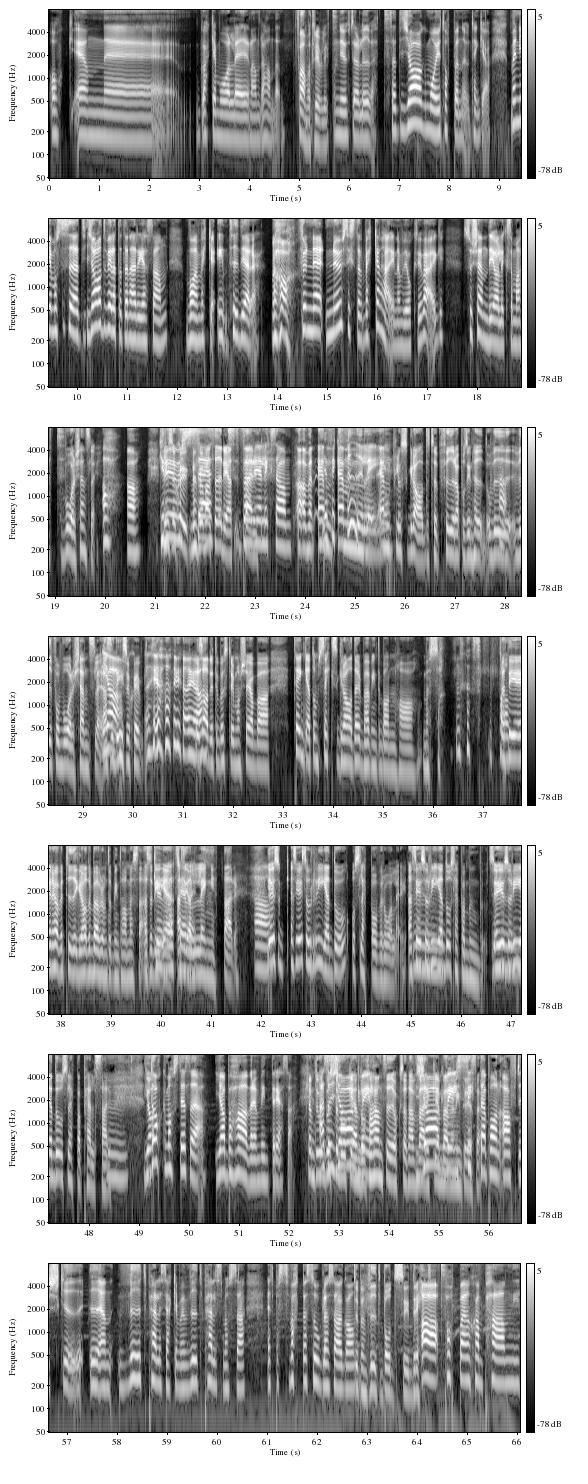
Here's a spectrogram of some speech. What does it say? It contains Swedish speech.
och en eh, guacamole i den andra handen. Fan vad trevligt. och njuter av livet. Så att jag mår ju toppen nu tänker jag. Men jag måste säga att jag hade velat att den här resan var en vecka in, tidigare. Jaha, För när, nu sista veckan här innan vi åkte iväg så kände jag liksom att vårkänslor. ah, Ja. Det är gruset så sjukt. Men får jag bara säga det att så här- börjar liksom... Ja, men en, en, en plusgrad, typ fyra på sin höjd och vi, Ja. vi får vårkänslor. Alltså, Ja. Det är så sjukt. ja, ja, ja. Jag sa det till Buster i morse, jag bara tänk att om sex grader behöver inte barnen ha mössa. För att det är över 10 grader behöver de typ inte ha mössa. Alltså, det Gud, är, alltså jag längtar. Ja. Jag är, så, alltså jag är så redo att släppa overaller. Alltså jag är så Mm. redo att släppa moonboots. Jag är så redo att släppa pälsar. Mm. Jag, Dock måste jag säga, jag behöver en vinterresa. kan du och alltså Buster jag boka ändå? vill- För han säger också att han verkligen jag behöver en vill vinterresa. sitta på en afterski i en vit pälsjacka med en vit pälsmössa, ett par svarta solglasögon, Typ en vit bodsy-dräkt. ja, poppa en champagne,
